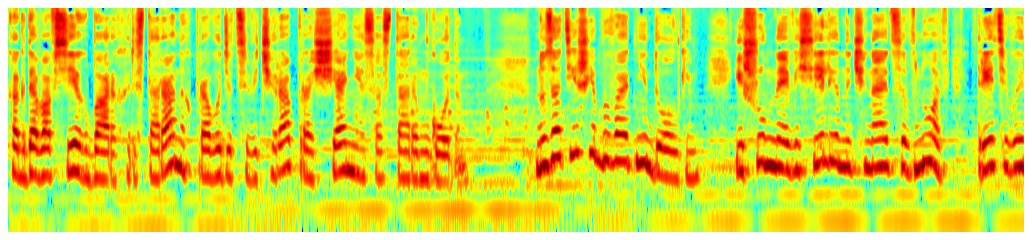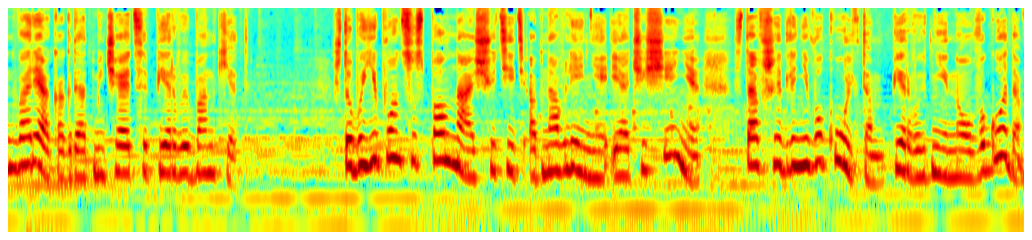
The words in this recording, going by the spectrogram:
когда во всех барах и ресторанах проводятся вечера прощания со Старым годом. Но затишье бывает недолгим, и шумное веселье начинается вновь 3 января, когда отмечается первый банкет – чтобы японцу сполна ощутить обновление и очищение, ставшие для него культом первых дней Нового года,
